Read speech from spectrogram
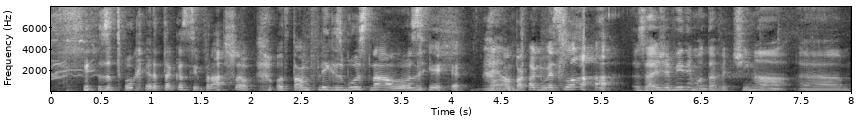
Zato, ker tako si vprašal, od tam Flixbus na vozi, Ne, ampak- ampak vesla. Zdaj že vidimo, da večina, uh,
